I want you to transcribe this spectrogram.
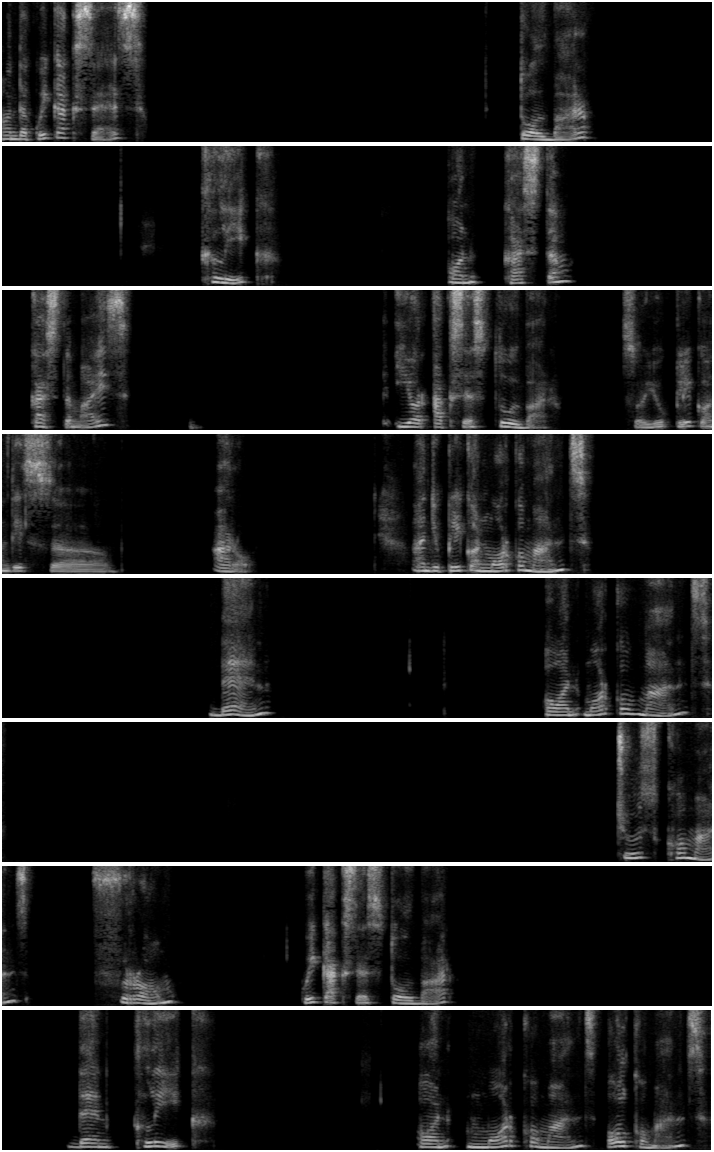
on the quick access toolbar, click on custom, customize your access toolbar. So you click on this uh, arrow and you click on more commands. Then on more commands, choose commands from quick access toolbar. Then click on more commands, all commands.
